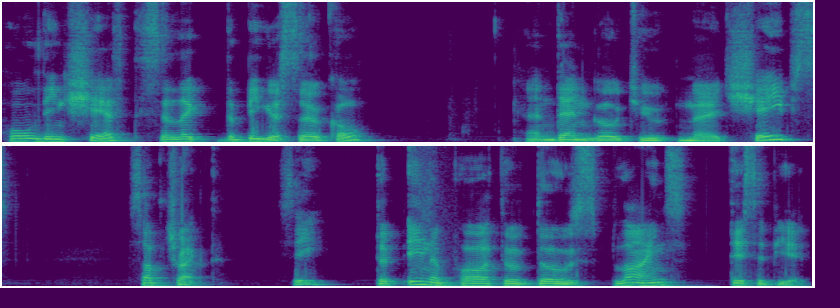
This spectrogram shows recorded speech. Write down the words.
Holding shift, select the bigger circle and then go to merge shapes, subtract. See, the inner part of those lines disappeared.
